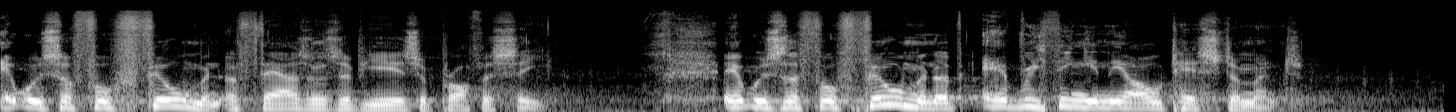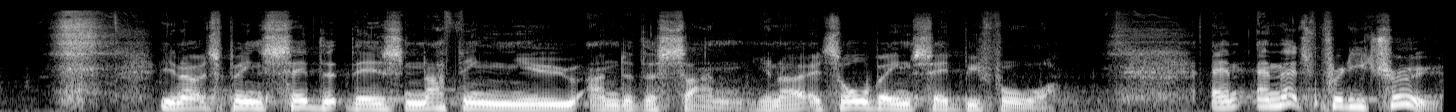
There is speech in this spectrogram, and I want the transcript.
it was a fulfillment of thousands of years of prophecy. It was the fulfillment of everything in the Old Testament. You know, it's been said that there's nothing new under the sun. You know, it's all been said before. And, and that's pretty true.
